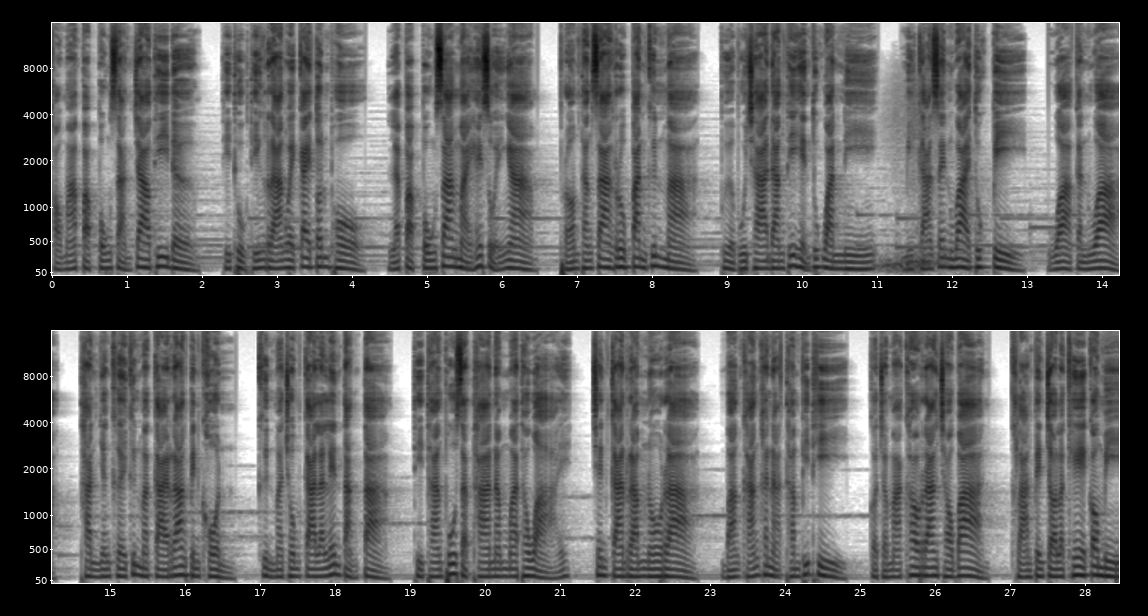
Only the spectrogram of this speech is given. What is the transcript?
เขามาปรับปรุงศาลเจ้าที่เดิม ที่ถูกทิ้งร้างไว้ใกล้ต้นโพ และปรับปรุงสร้างใหม่ให้สวยงาม พร้อมทั้งสร้างรูปปั้นขึ้นมา เพื่อบูชาดังที่เห็นทุกวันนี้ มีการเส้นไหว้ทุกปี ว่ากันว่าท่านยังเคยขึ้นมากายร่างเป็นคน ขึ้นมาชมการละเล่นต่างๆ ที่ทางผู้ศรัทธานำมาถวาย เช่นการรำโนรา บางครั้งขณะทำพิธี ก็จะมาเข้าร่างชาวบ้าน คลานเป็นจระเข้ก็มี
